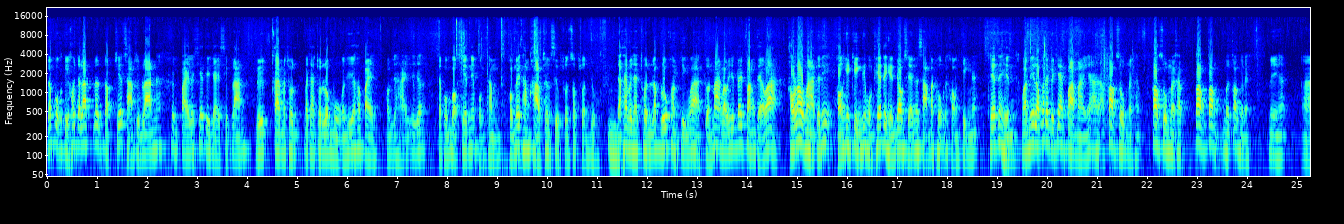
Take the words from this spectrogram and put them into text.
แล้วปกติเขาจะรับระดับเคส30ล้านนะขึ้นไปแล้วเคสใหญ่ๆ10ล้าน หรือการมาชนประชาชนรวมหมู่กันเยอะๆเข้าไปความเสียหายเยอะๆแต่ผมบอกเคสเนี้ยผมทำผมได้ทำข่าวเชิงสืบสวนสอบสวนอยู่อยากให้ประชาชนรับรู้ความจริงว่าส่วนมากเราได้ฟังแต่ว่าเขาเล่ามาแต่นี่ของจริงๆที่ผมเทสได้เห็นยอมเสียเงิน3ามพันหกได้ของจริงนะเทสได้เห็น วันนี้เราก็ได้ไปแจ้งความมาอย่างเงี้ยเอาเอากล้องซูมหน่อยครับกล้องซูมหน่อยครับกล้องกล้องมือกล้องอยู่ไหนนี่ฮะ อ่า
